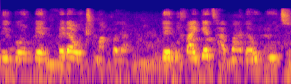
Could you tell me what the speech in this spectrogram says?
legon then further on to makola then if i get harvard i will go to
